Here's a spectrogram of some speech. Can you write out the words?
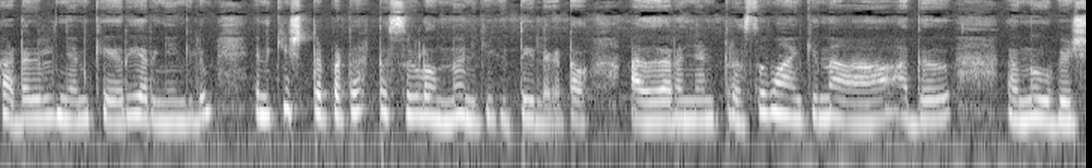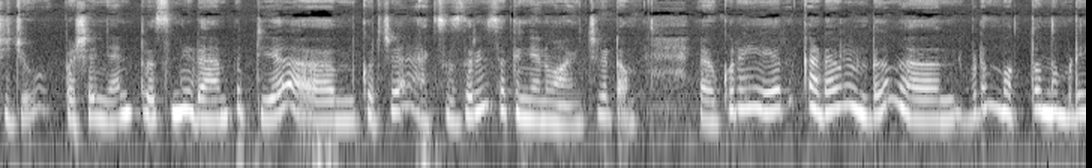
കടകളിൽ ഞാൻ കയറി ഇറങ്ങിയെങ്കിലും എനിക്ക് ഇഷ്ടപ്പെട്ട ഡ്രസ്സുകളൊന്നും എനിക്ക് കിട്ടിയില്ല കേട്ടോ. അത് കാരണം ഞാൻ ഡ്രസ്സ് വാങ്ങിക്കുന്ന ആ അത് അങ്ങ് ഉപേക്ഷിച്ചു. പക്ഷേ ഞാൻ ഡ്രസ്സിന് ഇടാൻ പറ്റിയ കുറച്ച് ആക്സസറീസ് ഒക്കെ ഞാൻ വാങ്ങിച്ചു കേട്ടോ. കുറേ ഏറെ കടകളുണ്ട്. ഇവിടെ മൊത്തം നമ്മുടെ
